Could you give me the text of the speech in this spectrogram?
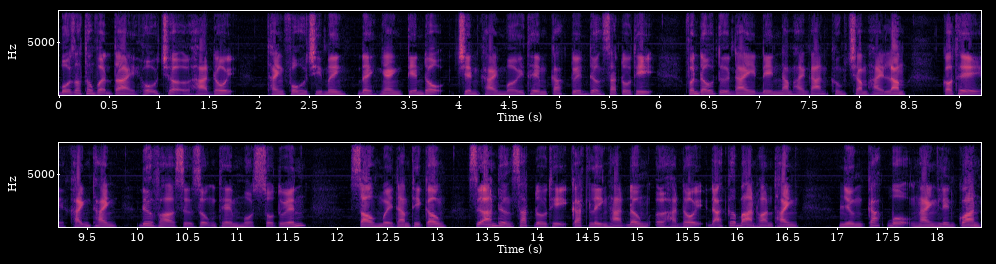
Bộ Giao thông Vận tải hỗ trợ Hà Nội, Thành phố Hồ Chí Minh đẩy nhanh tiến độ triển khai mới thêm các tuyến đường sắt đô thị, phấn đấu từ nay đến năm 2025 có thể khánh thành đưa vào sử dụng thêm một số tuyến. Sau 10 năm thi công, dự án đường sắt đô thị Cát Linh Hà Đông ở Hà Nội đã cơ bản hoàn thành, nhưng các bộ ngành liên quan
